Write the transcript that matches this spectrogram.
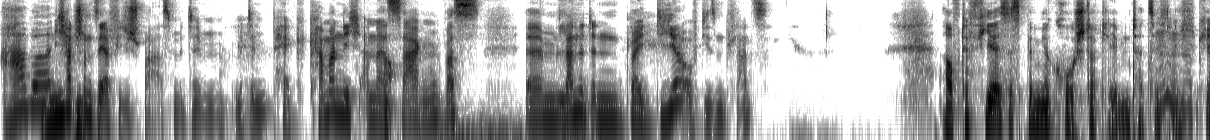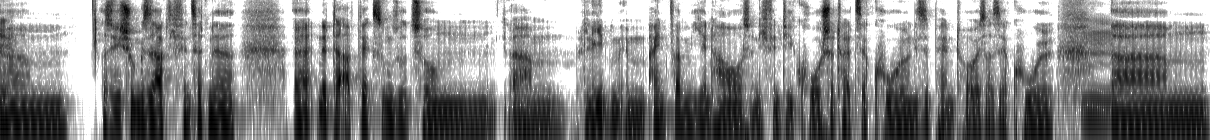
Aber mhm. ich hatte schon sehr viel Spaß mit dem, mit dem Pack. Kann man nicht anders oh. sagen. Was ähm, landet denn bei dir auf diesem Platz? Auf der 4 ist es bei mir Großstadtleben tatsächlich. Hm, okay. Ähm, also wie schon gesagt, ich finde es halt eine äh, nette Abwechslung so zum ähm, Leben im Einfamilienhaus und ich finde die Großstadt halt sehr cool und diese Penthäuser sehr cool. Mhm. Ähm,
